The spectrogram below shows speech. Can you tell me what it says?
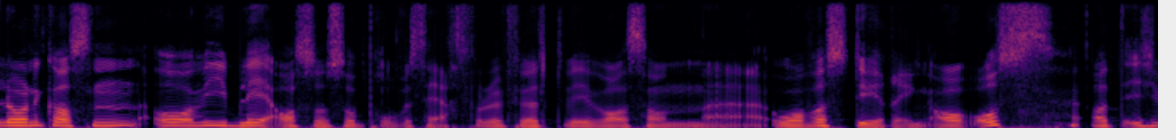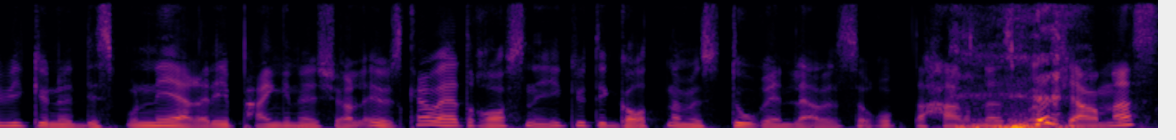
Lånekassen. Og vi ble altså så provosert, for det følte vi var sånn eh, overstyring av oss. At ikke vi kunne disponere de pengene sjøl. Jeg husker jeg var helt rasende. Jeg gikk ut i gatene med stor innlevelse og ropte 'Hernes må fjernes'.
